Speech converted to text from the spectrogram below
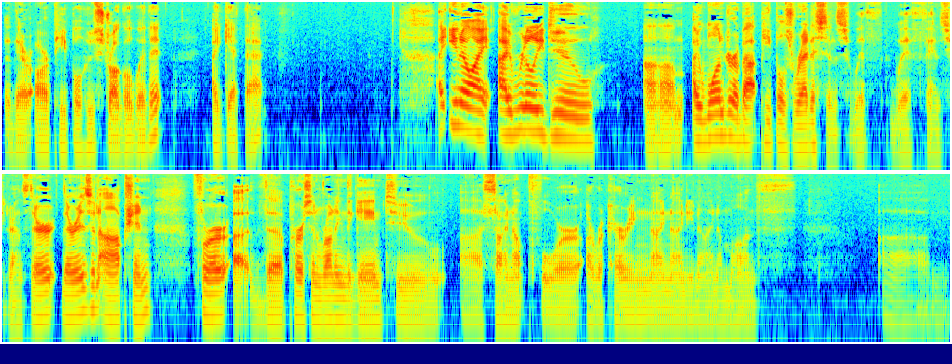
There are people who struggle with it. I get that. I, you know, I, I really do. Um, I wonder about people's reticence with, with Fantasy Grounds. There there is an option for uh, the person running the game to uh, sign up for a recurring nine ninety nine a month um,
